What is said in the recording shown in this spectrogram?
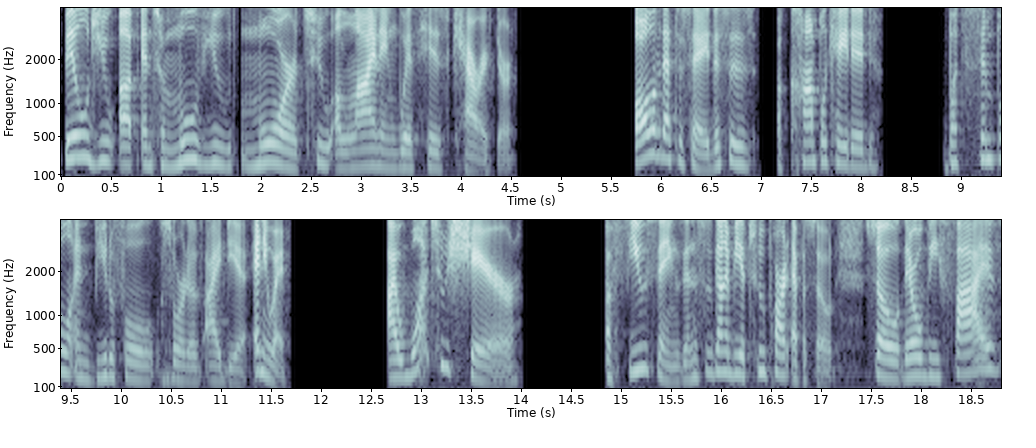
build you up and to move you more to aligning with his character. All of that to say, this is a complicated but simple and beautiful sort of idea. Anyway, I want to share a few things, and this is going to be a two part episode. So there will be five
